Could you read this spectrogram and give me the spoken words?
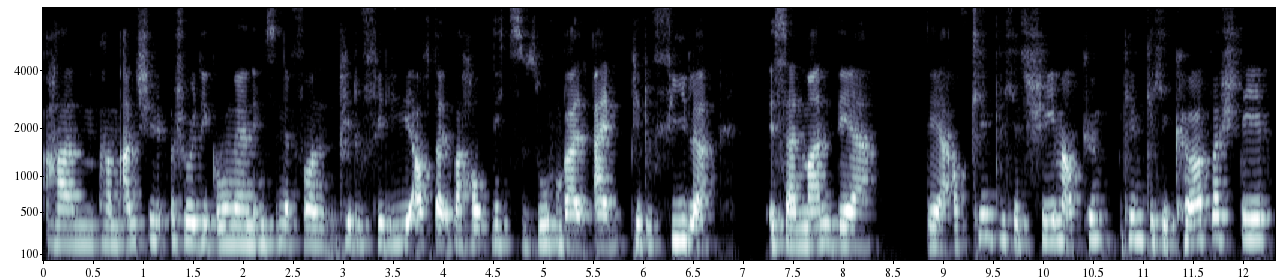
haben, haben Anschuldigungen im Sinne von Pädophilie auch da überhaupt nichts zu suchen, weil ein Pädophiler ist ein Mann, der, der auf kindliches Schema, auf kindliche Körper steht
